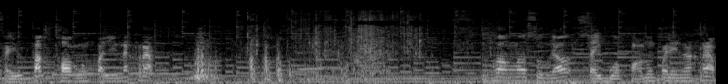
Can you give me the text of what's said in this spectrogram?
ใส่ฟักทองลงไปนะครับทองเราสุกแล้วใส่บวบหอมลงไปเลยนะครับ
